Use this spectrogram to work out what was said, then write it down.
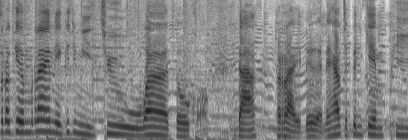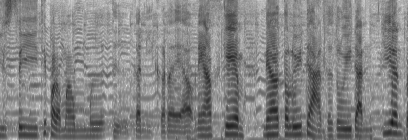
สำหรับเกมแรกเนี่ยก็จะมีชื่อว่าตัวของ Dark Rider นะครับ จะเป็นเกม PC ที่พอเรามามือถือกันอีกแล้วนะครับ เกม แนวตะลุยด่านตะลุยดันเจียนไป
